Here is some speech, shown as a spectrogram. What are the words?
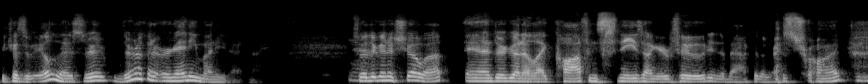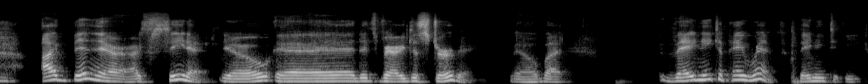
because of illness. They're they're not going to earn any money that night. So they're going to show up and they're going to like cough and sneeze on your food in the back of the restaurant. I've been there. I've seen it, you know, and it's very disturbing, you know, but they need to pay rent. They need to eat.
